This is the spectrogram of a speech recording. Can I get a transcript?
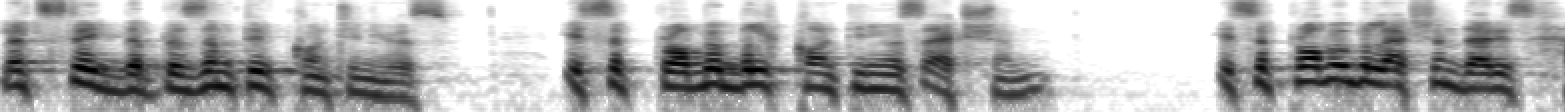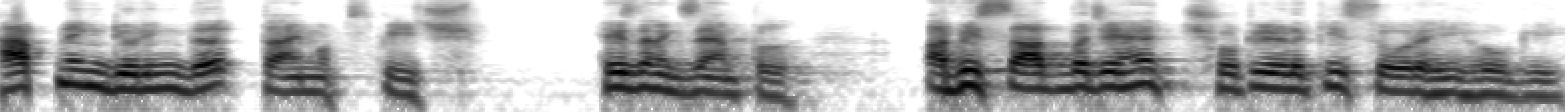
Let's take the presumptive continuous. It's a probable continuous action. It's a probable action that is happening during the time of speech. Here's an example. अभी सात बजे हैं छोटी लड़की सो रही होगी.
